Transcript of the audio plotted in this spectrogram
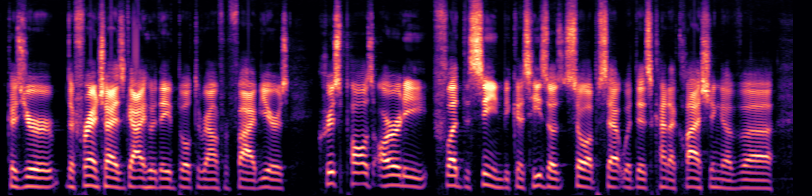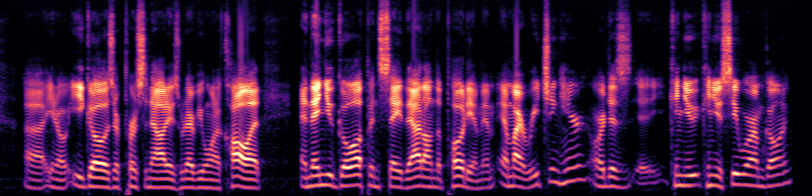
because you're the franchise guy who they've built around for five years. Chris Paul's already fled the scene because he's so upset with this kind of clashing of uh, uh, you know, egos or personalities, whatever you want to call it, and then you go up and say that on the podium. Am, am I reaching here, or does uh, can you can you see where I'm going?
